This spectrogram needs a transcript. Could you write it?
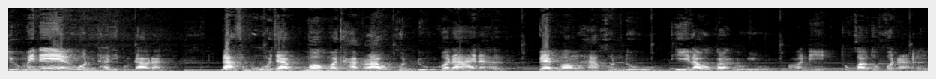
หรือไม่แน่ทุกคนถ้าที่ผมเดานะดาฟอกบูมอาจจะมองมาทางเราคนดูก็ได้นะเออแบบมองมาหาคนดูที่เรากำลังดูอยู่ประมาณนี้ทุกคนทุกคนอะเออ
